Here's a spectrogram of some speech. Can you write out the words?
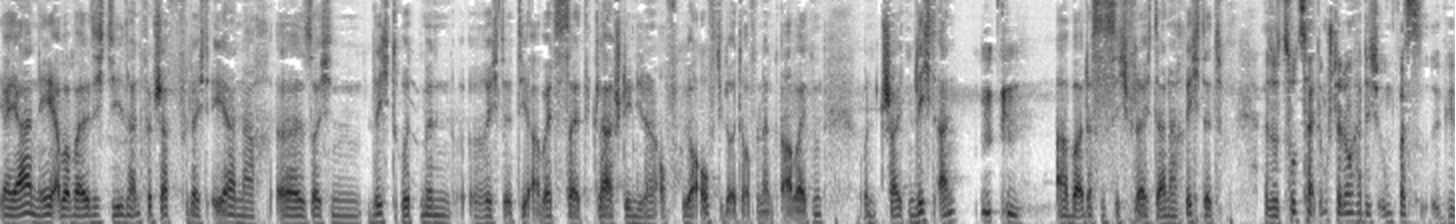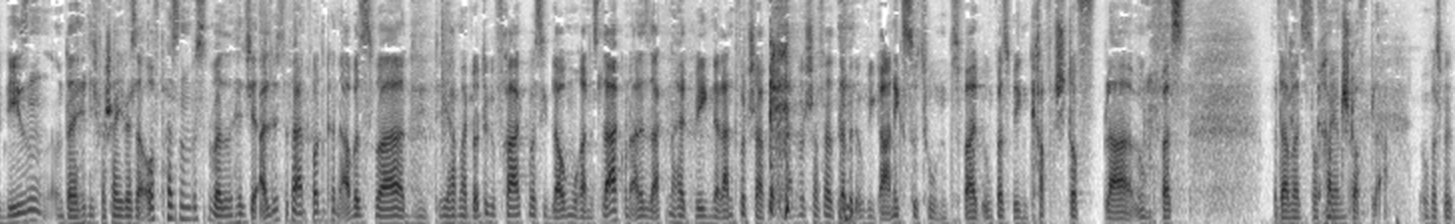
Ja, ja, nee, aber weil sich die Landwirtschaft vielleicht eher nach äh, solchen Lichtrhythmen richtet, die Arbeitszeit. Klar stehen die dann auch früher auf, die Leute auf dem Land arbeiten und schalten Licht an. aber dass es sich vielleicht danach richtet. Also zur Zeitumstellung hatte ich irgendwas gelesen und da hätte ich wahrscheinlich besser aufpassen müssen, weil sonst hätte ich alles verantworten können. Aber es war, die, die haben halt Leute gefragt, was sie glauben, woran es lag und alle sagten halt wegen der Landwirtschaft. Die Landwirtschaft hat damit irgendwie gar nichts zu tun. Es war halt irgendwas wegen Kraftstoff, bla, irgendwas. Und damals noch mehr, Kraftstoff, bla. irgendwas mit,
